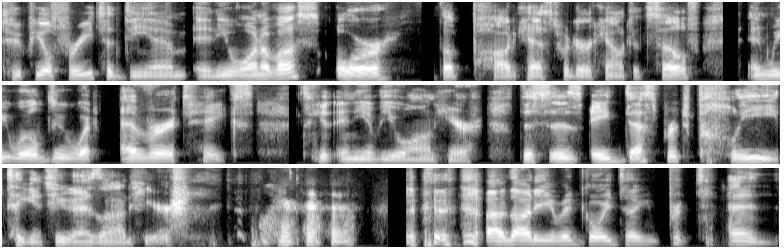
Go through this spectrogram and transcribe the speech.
to feel free to DM any one of us or the podcast Twitter account itself, and we will do whatever it takes to get any of you on here. This is a desperate plea to get you guys on here. I'm not even going to pretend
